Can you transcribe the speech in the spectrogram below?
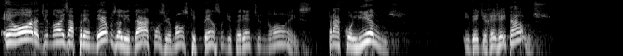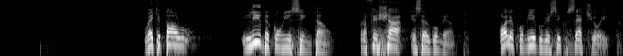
é hora de nós aprendermos a lidar com os irmãos que pensam diferente de nós, para acolhê-los, em vez de rejeitá-los. Como é que Paulo lida com isso então? Para fechar esse argumento. Olha comigo o versículo 7 e 8.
